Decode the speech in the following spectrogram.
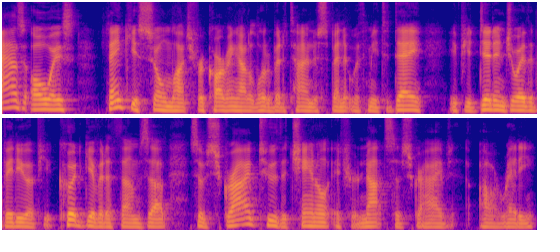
as always, Thank you so much for carving out a little bit of time to spend it with me today. If you did enjoy the video, if you could give it a thumbs up, subscribe to the channel if you're not subscribed already.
